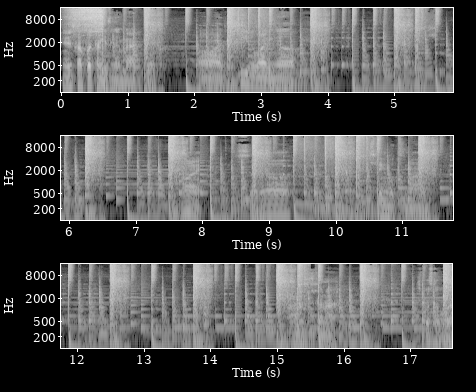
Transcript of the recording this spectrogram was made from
This is my first time using a MacBook. Alright, the keys are lighting up. Alright, set up. This thing looks nice. I'm just gonna, it's supposed to work.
